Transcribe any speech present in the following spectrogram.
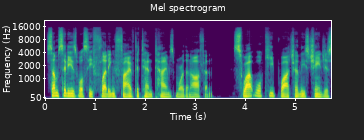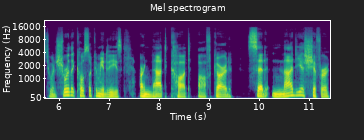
some cities will see flooding 5 to 10 times more than often. SWOT will keep watch on these changes to ensure that coastal communities are not caught off guard, said Nadya Shiffer,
